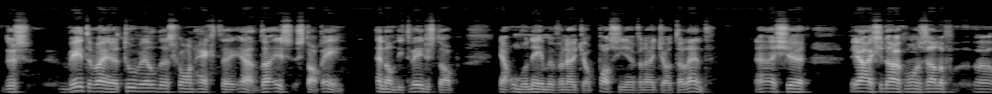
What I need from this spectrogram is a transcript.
Dus weten waar je naartoe wil, dat is gewoon echt, uh, ja, dat is stap 1. En dan die tweede stap, ja, ondernemen vanuit jouw passie en vanuit jouw talent. als, je, ja, als je daar gewoon zelf uh,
